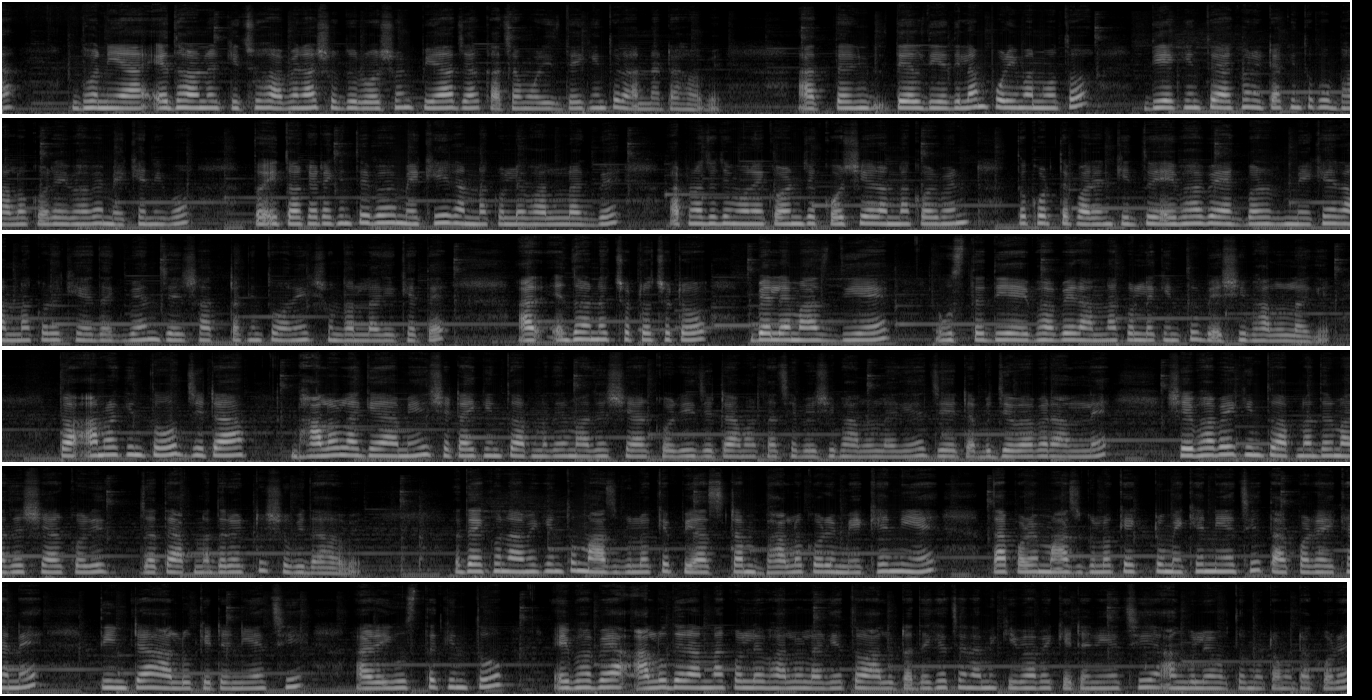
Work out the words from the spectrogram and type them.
ধনিয়া, এ ধরনের কিছু হবে না। শুধু রসুন, পেঁয়াজ আর কাঁচামরিচ দিয়ে কিন্তু রান্নাটা হবে। আর তেল তেল দিয়ে দিলাম পরিমাণ মতো। দিয়ে কিন্তু এখন এটা কিন্তু খুব ভালো করে এভাবে মেখে নিব। তো এই তরকারিটা কিন্তু এভাবে মেখেই রান্না করলে ভালো লাগবে। আপনারা যদি মনে করেন যে কষিয়ে রান্না করবেন, তো করতে পারেন। কিন্তু এইভাবে একবার মেখে রান্না করে খেয়ে দেখবেন যে স্বাদটা কিন্তু অনেক সুন্দর লাগে খেতে। আর এ ধরনের ছোট ছোট বেলে মাছ দিয়ে উস্তে দিয়ে এইভাবে রান্না করলে কিন্তু বেশি ভালো লাগে। তো আমরা কিন্তু যেটা ভালো লাগে আমি, সেটাই কিন্তু আপনাদের মাঝে শেয়ার করি, যেটা আমার কাছে বেশি ভালো লাগে, যে এটা যেভাবে রানলে সেভাবেই কিন্তু আপনাদের মাঝে শেয়ার করি, যাতে আপনাদেরও একটু সুবিধা হবে। তো দেখুন, আমি কিন্তু মাছগুলোকে পেঁয়াজটা ভালো করে মেখে নিয়ে, তারপরে মাছগুলোকে একটু মেখে নিয়েছি, তারপরে এখানে তিনটা আলু কেটে নিয়েছি। আর এই উস্তে কিন্তু এইভাবে আলু দিয়ে রান্না করলে ভালো লাগে। তো আলুটা দেখেছেন আমি কীভাবে কেটে নিয়েছি? আঙ্গুলের মতো মোটা মোটা করে।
